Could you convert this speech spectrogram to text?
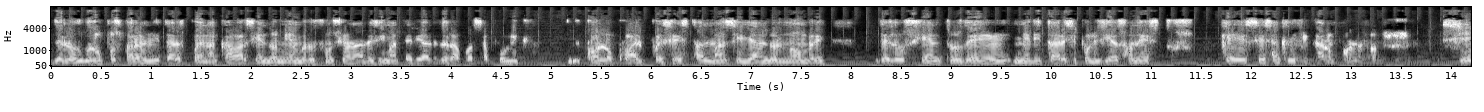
de, los grupos paramilitares puedan acabar siendo miembros funcionales y materiales de la fuerza pública, con lo cual pues están mancillando el nombre de los cientos de militares y policías honestos que se sacrificaron por nosotros. Sí,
